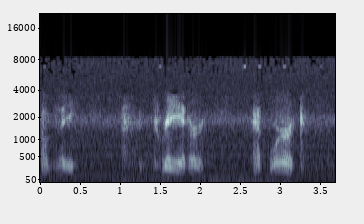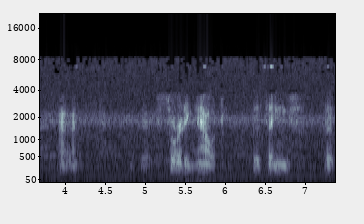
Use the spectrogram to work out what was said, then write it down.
of the creator at work, uh, sorting out the things that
